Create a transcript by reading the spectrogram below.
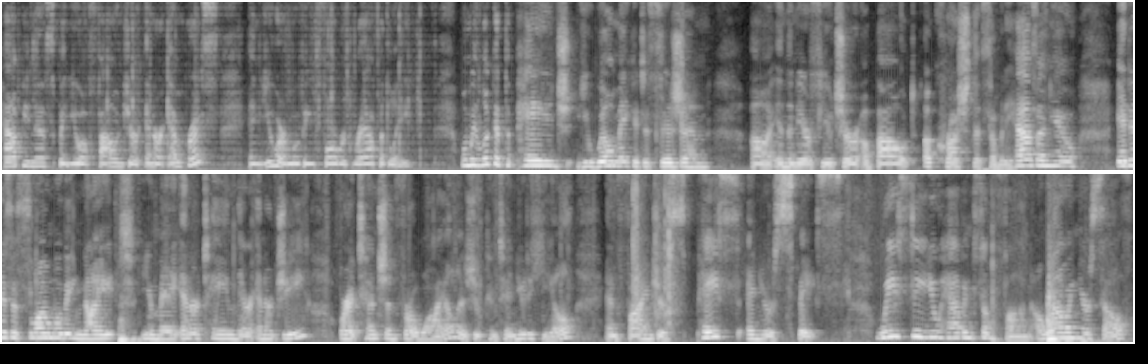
happiness, but you have found your inner empress and you are moving forward rapidly. When we look at the page, you will make a decision uh, in the near future about a crush that somebody has on you. It is a slow moving knight. You may entertain their energy or attention for a while as you continue to heal and find your pace and your space we see you having some fun, allowing yourself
